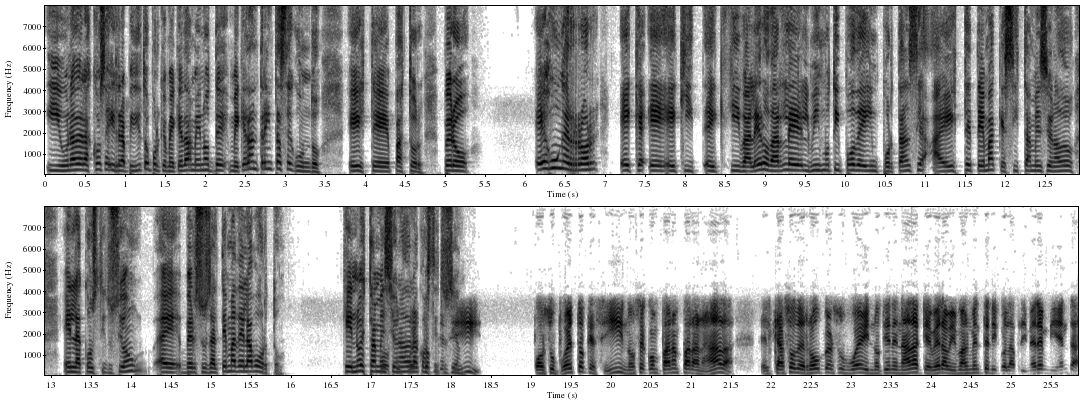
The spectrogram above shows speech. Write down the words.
Y, una de las cosas, y rapidito porque me queda menos de, me quedan 30 segundos, este pastor, pero es un error eh, equivaler o darle el mismo tipo de importancia a este tema que sí está mencionado en la Constitución eh, versus al tema del aborto, que no está mencionado en la Constitución. Sí, por supuesto que sí, no se comparan para nada el caso de Roe versus Wade no tiene nada que ver abismalmente ni con la primera enmienda,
